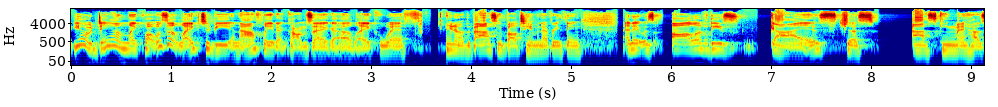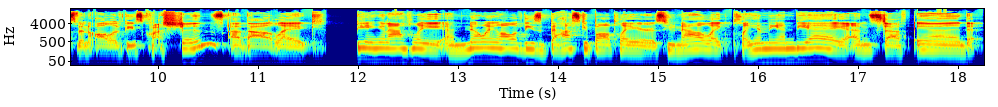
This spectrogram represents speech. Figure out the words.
yo, Dan, like, what was it like to be an athlete at Gonzaga, like with, you know, the basketball team and everything? And it was all of these guys just asking my husband all of these questions about like being an athlete and knowing all of these basketball players who now like play in the NBA and stuff. And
